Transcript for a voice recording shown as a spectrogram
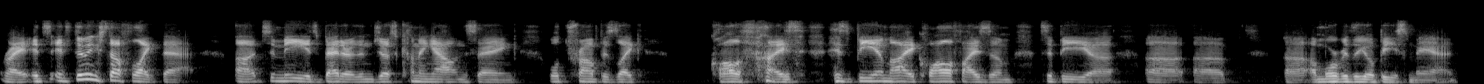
Right. It's it's doing stuff like that. Uh, to me, it's better than just coming out and saying, "Well, Trump is like qualifies his BMI qualifies him to be a, a, a, a morbidly obese man."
